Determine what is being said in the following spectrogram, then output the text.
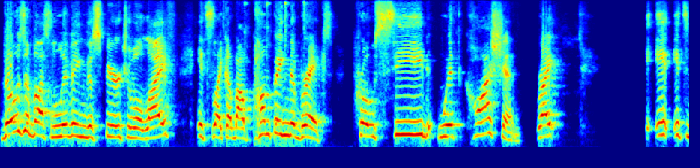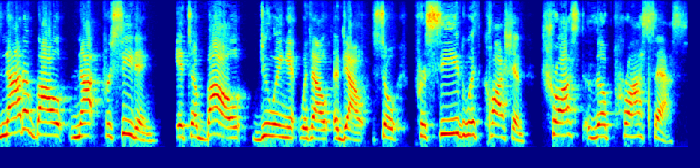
Those of us living the spiritual life, it's like about pumping the brakes. Proceed with caution, right? It, it's not about not proceeding, it's about doing it without a doubt. So proceed with caution. Trust the process.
